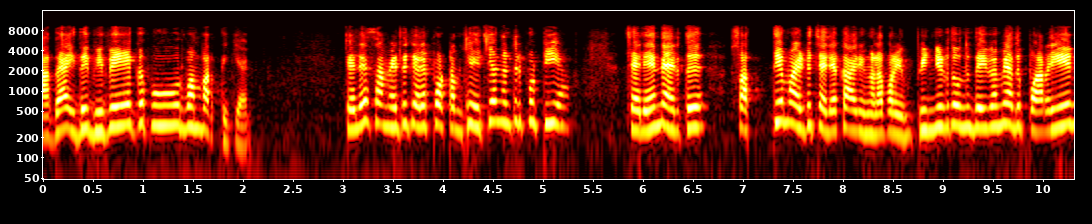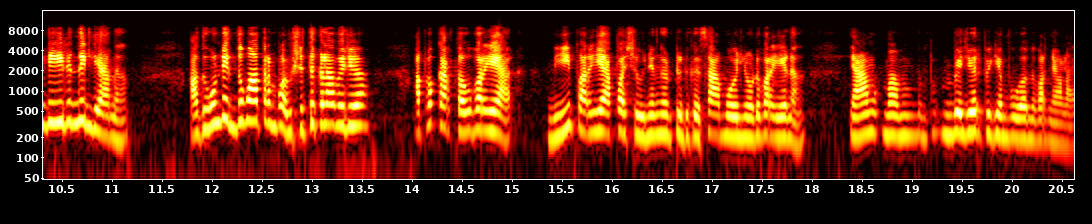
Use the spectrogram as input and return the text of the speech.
അതായത് വിവേകപൂർവം വർത്തിക്കാൻ. ചില സമയത്ത് ചില പൊട്ടം. ചേച്ചി അങ്ങനത്തെ ഒരു പൊട്ടിയ. ചില നേരത്ത് സത്യമായിട്ട് ചില കാര്യങ്ങളെ പറയും. പിന്നീട് തോന്നും ദൈവമേ അത് പറയേണ്ടിയിരുന്നില്ല എന്ന് അതുകൊണ്ട് എന്തുമാത്രം ഭവിഷ്യത്തുക്കളാ വരിക? അപ്പോൾ കർത്താവ് പറയാ നീ പറയാ പശുവിനെ ഇങ്ങോട്ട് എടുക്കുക സാമൂലിനോട് പറയണ. ഞാൻ ബലിയർപ്പിക്കാൻ പോവാന്ന് പറഞ്ഞോളെ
